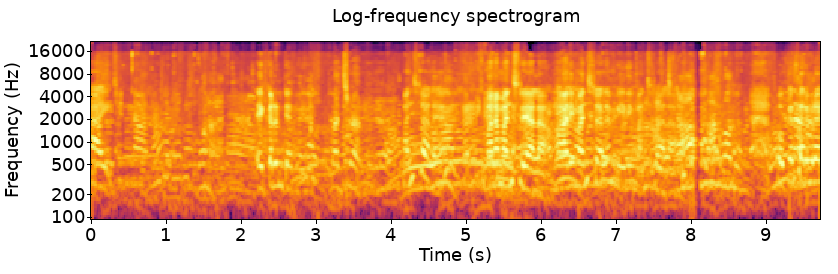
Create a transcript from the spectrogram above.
హాయ్. ఎక్కడ మంచిర్యాల. మన మంచిర్యాల. మాది మంచిర్యాల మీది మంచిర్యాల. ఒక్కసారి కూడా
